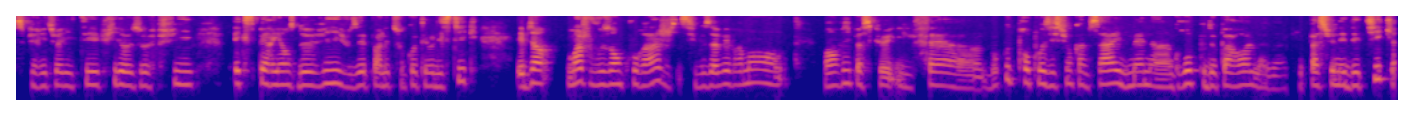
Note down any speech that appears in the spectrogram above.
spiritualité, philosophie, expérience de vie. Je vous ai parlé de son côté holistique. Eh bien, moi, je vous encourage, si vous avez vraiment envie, parce qu'il fait euh, beaucoup de propositions comme ça, il mène un groupe de parole euh, qui est passionné d'éthique.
